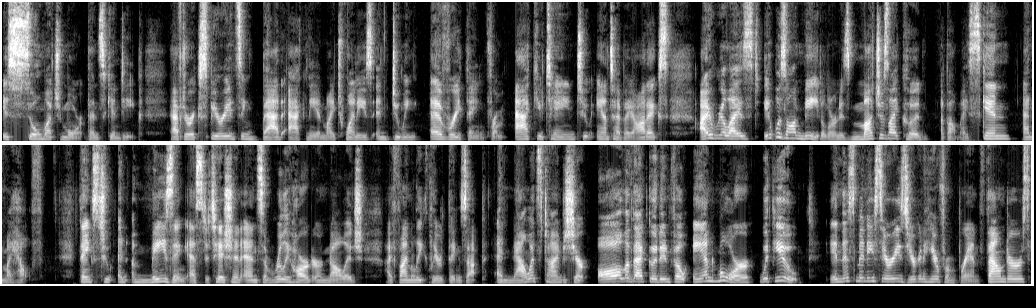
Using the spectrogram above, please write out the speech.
is so much more than skin deep. After experiencing bad acne in my 20s and doing everything from Accutane to antibiotics, I realized it was on me to learn as much as I could about my skin and my health. Thanks to an amazing esthetician and some really hard earned knowledge, I finally cleared things up. And now it's time to share all of that good info and more with you. In this mini series, you're going to hear from brand founders,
